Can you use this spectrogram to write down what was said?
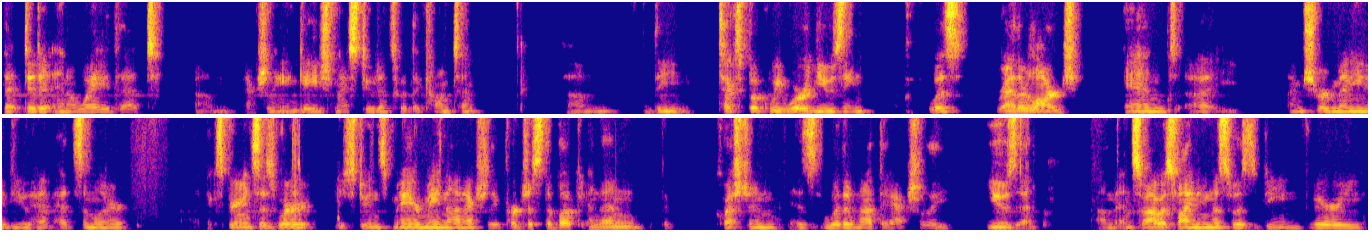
that did it in a way that um, actually engaged my students with the content. Um, the textbook we were using was rather large and uh, I'm sure many of you have had similar uh, experiences where your students may or may not actually purchase the book. And then the question is whether or not they actually use it. Um, and so I was finding this was being very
